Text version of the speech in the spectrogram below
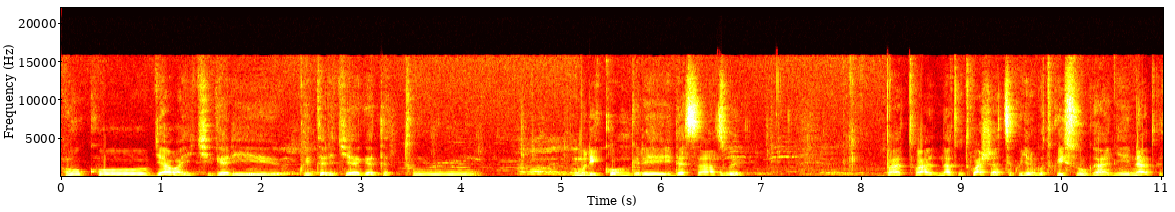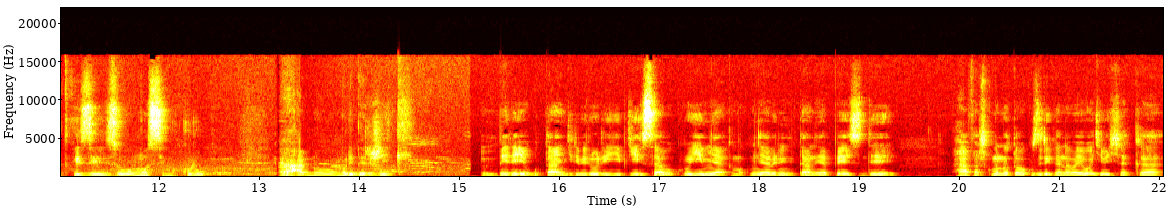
Nk'uko byabaye i Kigali ku itariki ya gatatu muri kongere idasanzwe. Natwe twashatse kugira ngo twisuganye natwe twizihize uwo munsi mukuru hano muri Belgique. Mbere yo gutangira ibirori by'isabukuru y'imyaka makumyabiri n'itanu ya psd hafashwe umunota wo kuzirikana abayoboke b'ishyaka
